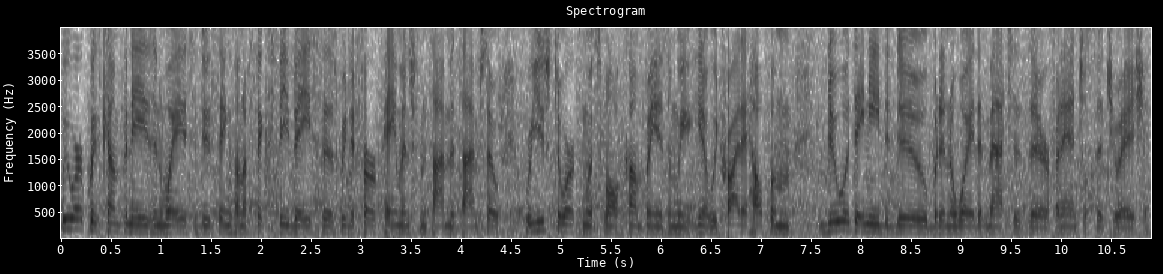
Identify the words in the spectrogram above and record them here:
we work with companies in ways to do things on a fixed fee basis. We defer payments from time to time, so we're used to working with small companies, and we you know we try to help them do what they need to do, but in a way that matches their financial situation situation.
